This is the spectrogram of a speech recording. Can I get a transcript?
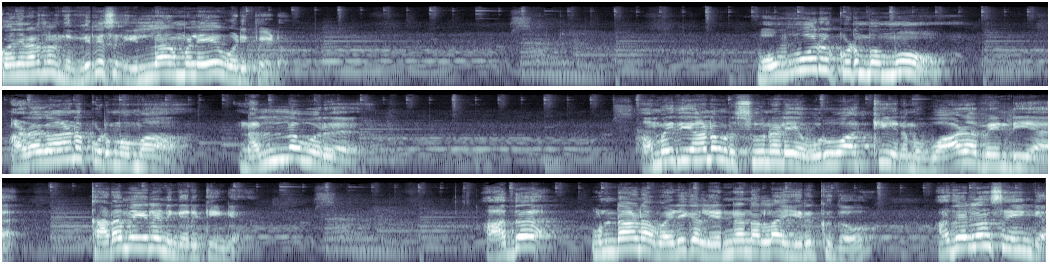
கொஞ்ச நேரத்தில் அந்த விரிசல் இல்லாமலே ஓடி போயிடும். ஒவ்வொரு குடும்பமும் அழகான குடும்பமாக நல்ல ஒரு அமைதியான ஒரு சூழ்நிலையை உருவாக்கி நம்ம வாழ வேண்டிய கடமையில் நீங்கள் இருக்கீங்க. அதை உண்டான வழிகள் என்னென்னலாம் இருக்குதோ அதெல்லாம் செய்யுங்க.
